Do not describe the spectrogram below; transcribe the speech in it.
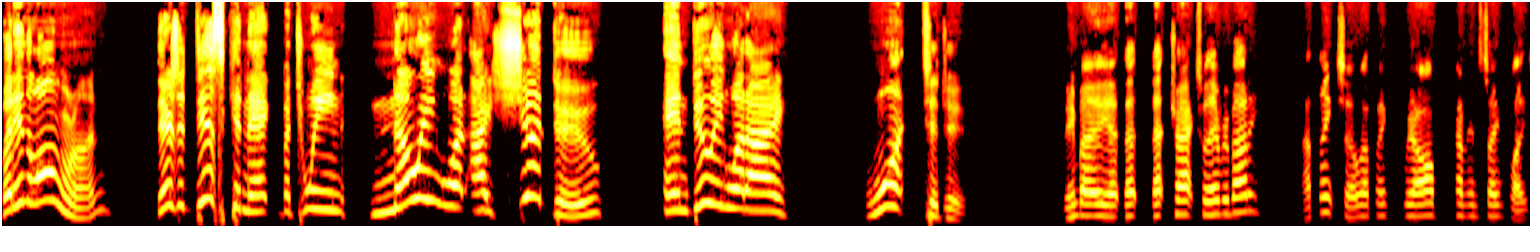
But in the long run, there's a disconnect between knowing what I should do and doing what I want to do. Anybody that that tracks with everybody? I think so. I think we're all kind of in the same place.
